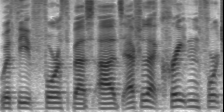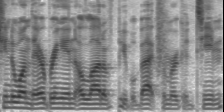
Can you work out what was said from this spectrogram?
with the fourth best odds. After that, Creighton fourteen to one. They're bringing a lot of people back from a good team.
